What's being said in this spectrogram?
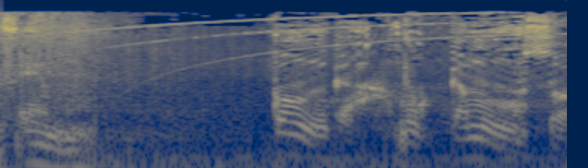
fm konka bokamoso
